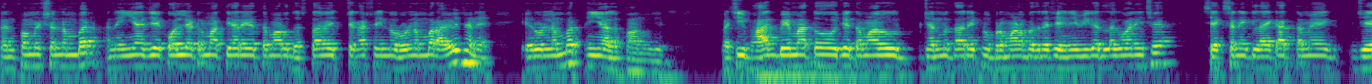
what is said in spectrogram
કન્ફર્મેશન નંબર અને અહીંયા જે કોલ લેટરમાં અત્યારે તમારો દસ્તાવેજ ચકાસણીનો રોલ નંબર આવ્યો છે ને, એ રોલ નંબર અહીંયા લખવાનું છે. પછી ભાગ બેમાં તો જે તમારું જન્મ તારીખનું પ્રમાણપત્ર છે એની વિગત લખવાની છે. શૈક્ષણિક લાયકાત તમે જે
